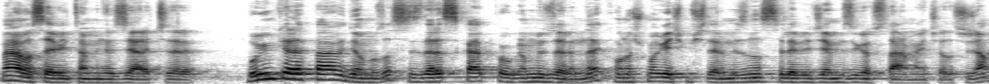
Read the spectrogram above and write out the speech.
Merhaba sevgili Taminir ziyaretçileri. Bugünkü rehber videomuzda sizlere Skype programı üzerinde konuşma geçmişlerimizi nasıl silebileceğimizi göstermeye çalışacağım.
